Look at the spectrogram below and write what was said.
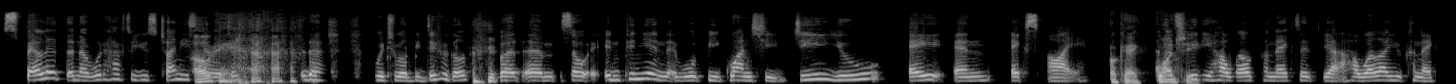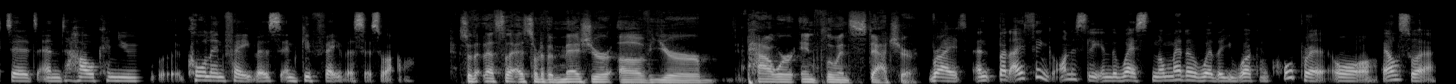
spell it, then I would have to use Chinese okay. which will be difficult. But um, so in Pinyin, it would be Guanxi, G U A N X I. Okay, Guanxi. Really how well connected, yeah, how well are you connected and how can you call in favors and give favors as well. So that, that's a, sort of a measure of your power, influence, stature. Right. And but I think honestly in the West, no matter whether you work in corporate or elsewhere,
